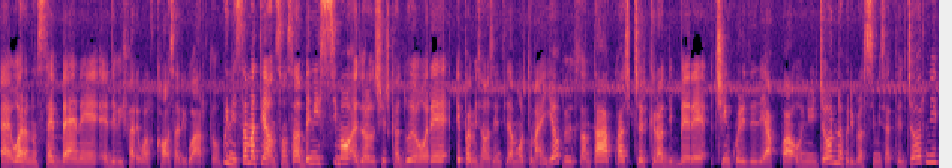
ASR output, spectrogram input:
eh, ora non stai bene e devi fare qualcosa a riguardo. Quindi stamattina non sono stata benissimo, è durato circa due ore e poi mi sono sentita molto meglio. Ho bevuto tanta acqua, cercherò di bere 5 litri di acqua ogni giorno per i prossimi 7 giorni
